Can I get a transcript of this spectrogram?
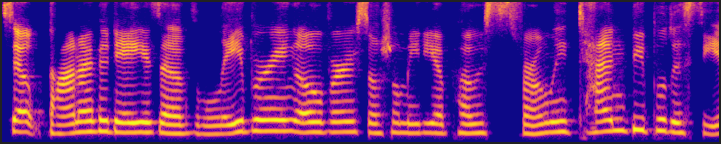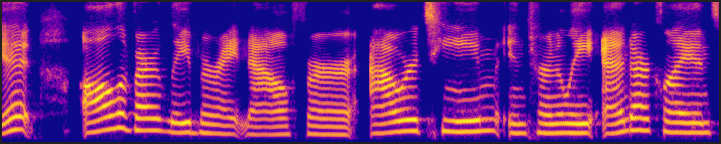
So, gone are the days of laboring over social media posts for only 10 people to see it. All of our labor right now for our team internally and our clients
